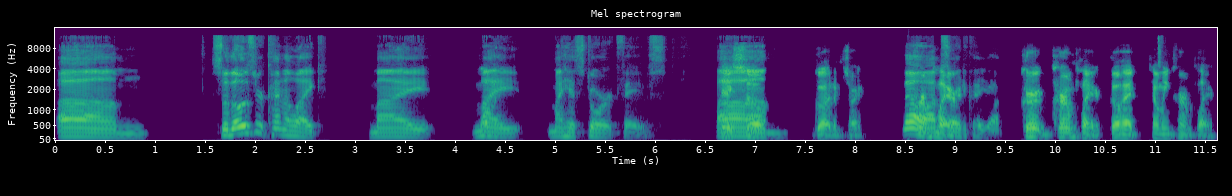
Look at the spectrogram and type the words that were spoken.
Um so those are kind of like my my my historic faves. Okay, so um, go ahead. I'm sorry. No, current I'm player. sorry to cut you off. Current current player. Go ahead. Tell me current player.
